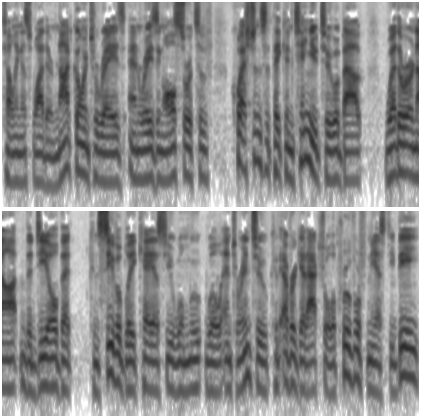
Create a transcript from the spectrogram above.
telling us why they're not going to raise and raising all sorts of questions that they continue to about whether or not the deal that conceivably KSU will, move, will enter into could ever get actual approval from the STB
